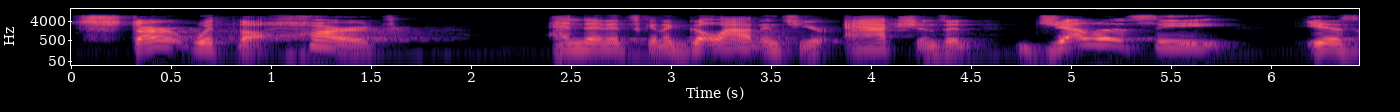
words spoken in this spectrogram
start with the heart, and then it's going to go out into your actions. And jealousy is,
